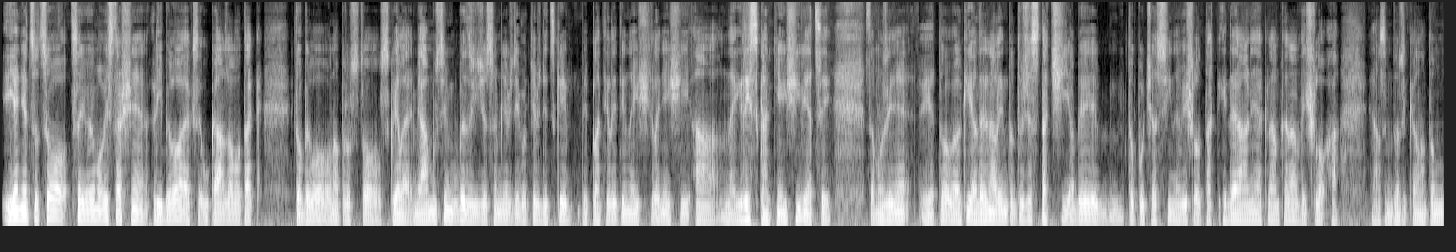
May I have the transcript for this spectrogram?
je něco, co se Jojomovi strašně líbilo a jak se ukázalo, tak to bylo naprosto skvělé. Já musím vůbec říct, že se mě v životě vždycky vyplatily ty nejšílenější a nejriskantnější věci. Samozřejmě je to velký adrenalin, protože stačí, aby to počasí nevyšlo tak ideálně, jak nám teda vyšlo. A já jsem to říkal na tom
